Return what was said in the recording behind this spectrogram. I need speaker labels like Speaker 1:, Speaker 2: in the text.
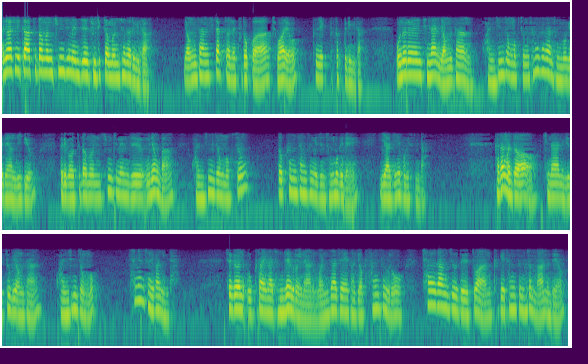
Speaker 1: 안녕하십니까. 투더문 킹즈맨즈 주식 전문 채널입니다. 영상 시작 전에 구독과 좋아요 클릭 부탁드립니다. 오늘은 지난 영상 관심 종목 중 상승한 종목에 대한 리뷰, 그리고 투더문 킹즈맨즈 운영방 관심 종목 중 또 큰 상승해준 종목에 대해 이야기해 보겠습니다. 가장 먼저 지난 유튜브 영상 관심 종목 3연차 해방입니다. 최근 우크라이나 전쟁으로 인한 원자재 가격 상승으로 철강주들 또한 크게 상승 흐름 나왔는데요.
